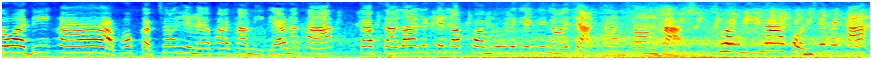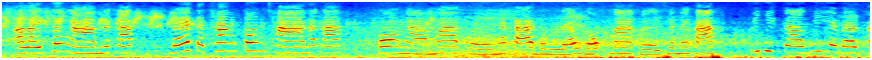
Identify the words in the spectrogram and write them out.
สวัสดีค่ะ พบกับช่องเยแมวพาทำอีกแล้วนะคะ กับสาระและเคล็ดลับความรู้เล็ก ๆ น้อยๆจากทางช่องค่ะ ช่วงนี้หน้าฝนใช่ไหมคะ อะไรก็งามนะคะ แม้กระทั่งต้นชานะคะ ก็งามมากเลยนะคะ ดูแล้วรกมากเลยใช่ไหมคะ วิธีการที่เยแมวท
